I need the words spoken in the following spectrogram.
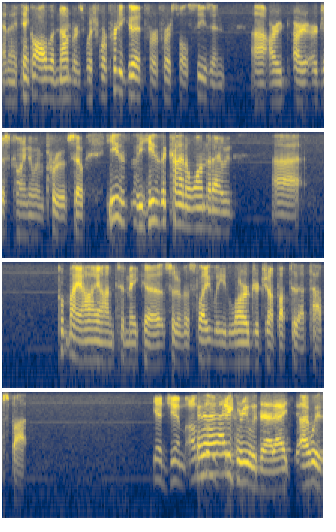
and I think all the numbers, which were pretty good for a first full season, uh, are, are are just going to improve. So he's he's the kind of one that I would uh, put my eye on to make a sort of a slightly larger jump up to that top spot. Yeah, Jim. And I, I agree with that. I I was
